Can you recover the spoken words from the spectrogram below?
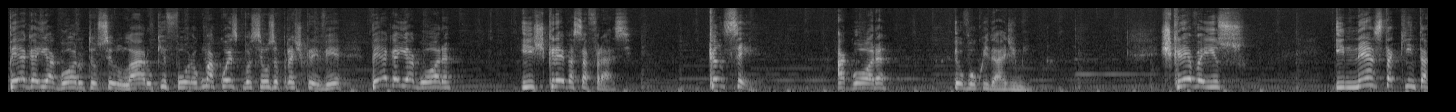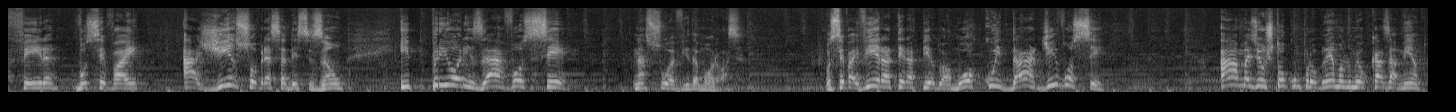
pega aí agora o teu celular, o que for, alguma coisa que você usa para escrever, pega aí agora e escreva essa frase. Cansei. Agora eu vou cuidar de mim. Escreva isso e nesta quinta-feira você vai agir sobre essa decisão e priorizar você na sua vida amorosa. Você vai vir à terapia do amor cuidar de você. Ah, mas eu estou com um problema no meu casamento.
